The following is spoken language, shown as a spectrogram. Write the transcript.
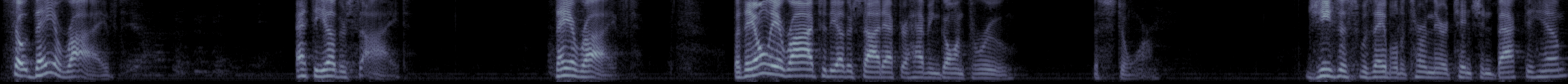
so they arrived at the other side. They arrived. But they only arrived to the other side after having gone through the storm. Jesus was able to turn their attention back to him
